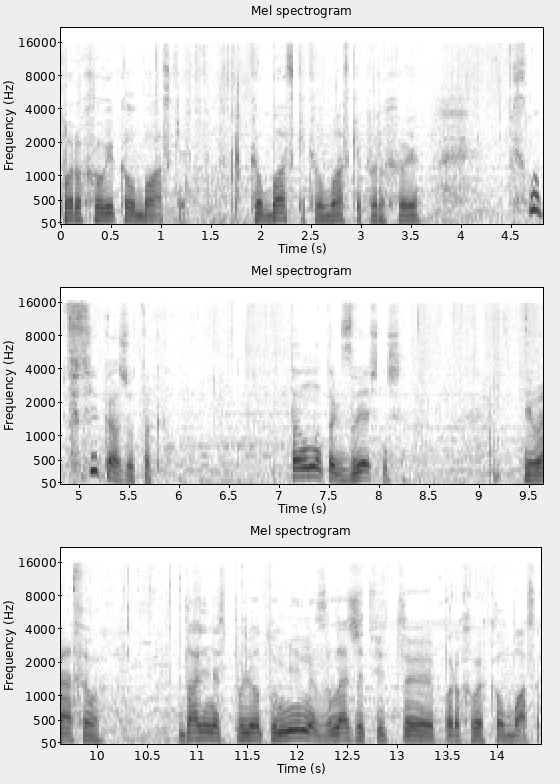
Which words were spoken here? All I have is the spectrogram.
Порохові колбаски. Колбаски, колбаски, порохові. Хлопці всі кажуть так. Та воно так звичніше і весело. Дальність польоту міни залежить від е, порохових колбасок.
